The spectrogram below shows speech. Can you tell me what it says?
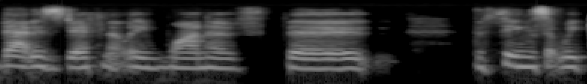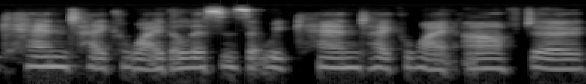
that is definitely one of the the things that we can take away, the lessons that we can take away after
